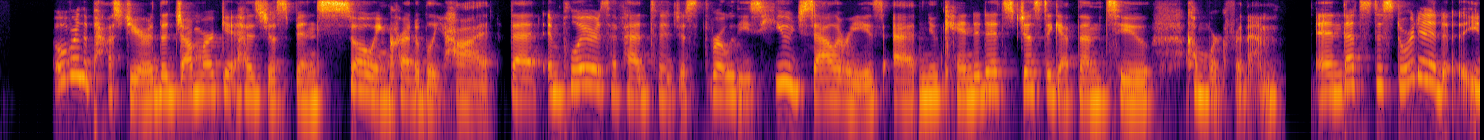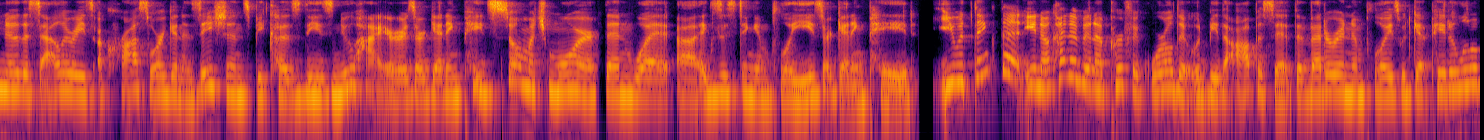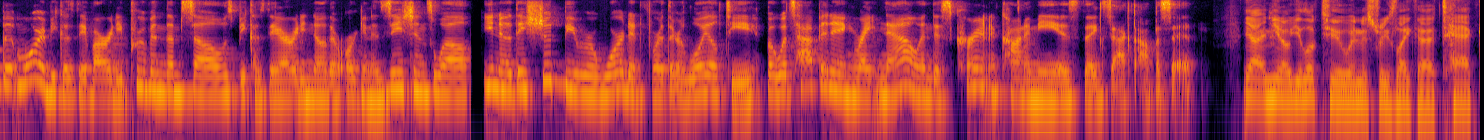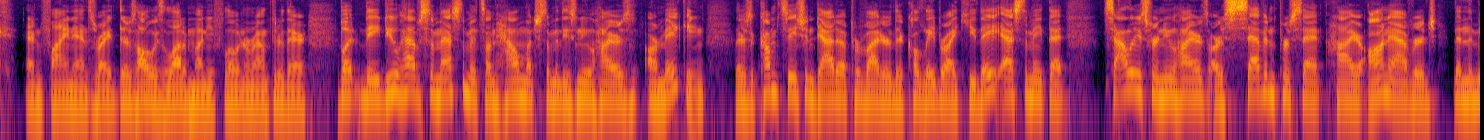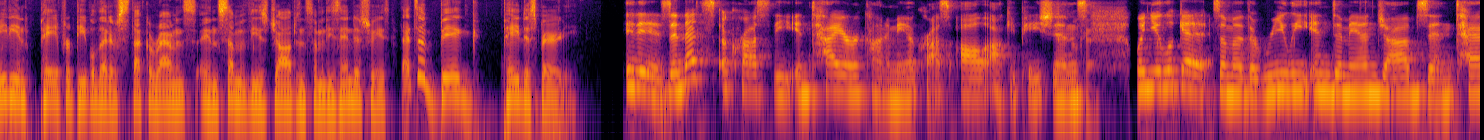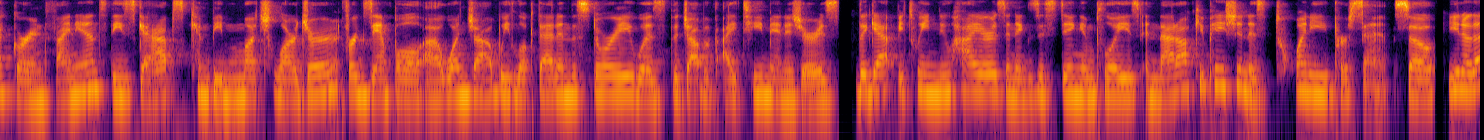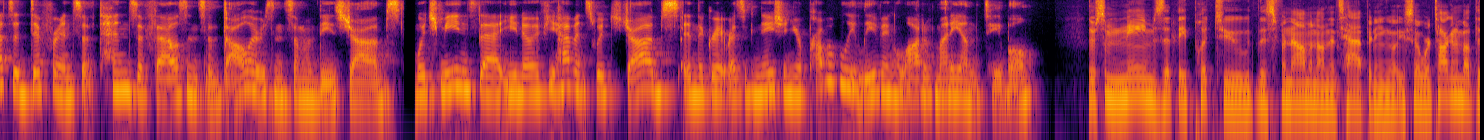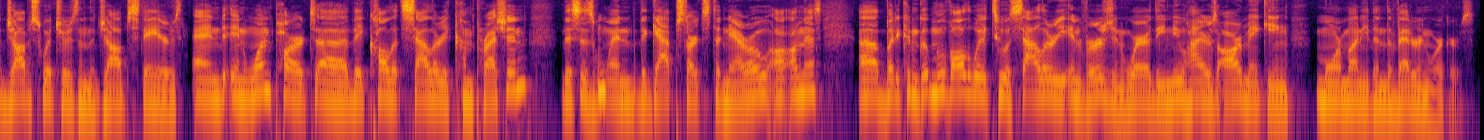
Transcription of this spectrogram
Over the past year, the job market has just been so incredibly hot that employers have had to just throw these huge salaries at new candidates just to get them to come work for them. And that's distorted, you know, the salaries across organizations because these new hires are getting paid so much more than what uh, existing employees are getting paid. You would think that, you know, kind of in a perfect world, it would be the opposite. The veteran employees would get paid a little bit more because they've already proven themselves, because they already know their organizations well. You know, they should be rewarded for their loyalty. But what's happening right now in this current economy is the exact opposite. Yeah, and you know, you look to industries like uh, tech and finance, right? There's always a lot of money flowing around through there, but they do have some estimates on how much some of these new hires are making. There's a compensation data provider, they're called Labor IQ. They estimate that salaries for new hires are 7% higher on average than the median pay for people that have stuck around in, in some of these jobs in some of these industries. That's a big pay disparity. It is. And that's across the entire economy, across all occupations. Okay. When you look at some of the really in demand jobs in tech or in finance, these gaps can be much larger. For example, uh, one job we looked at in the story was the job of IT managers. The gap between new hires and existing employees in that occupation is 20%. So, you know, that's a difference of tens of thousands of dollars in some of these jobs, which means that, you know, if you haven't switched jobs in the great resignation, you're probably leaving a lot of money on the table. There's some names that they put to this phenomenon that's happening. So we're talking about the job switchers and the job stayers. And in one part, uh, they call it salary compression. This is when the gap starts to narrow on this. Uh, but it can go, move all the way to a salary inversion where the new hires are making more money than the veteran workers.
